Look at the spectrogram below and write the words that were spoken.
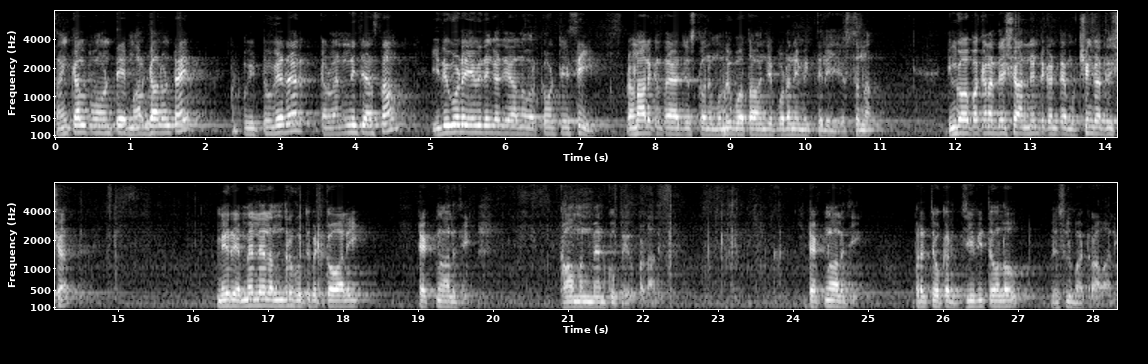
సంకల్పం ఉంటే మార్గాలు ఉంటాయి. వి టుగెదర్ ఇక్కడ అన్నీ చేస్తాం. ఇది కూడా ఏ విధంగా చేయాలని వర్కౌట్ చేసి ప్రణాళికలు తయారు చేసుకొని ముందుకు పోతామని చెప్పి కూడా నేను మీకు తెలియజేస్తున్నా. ఇంకో పక్కన దిశ అన్నింటికంటే ముఖ్యంగా దిశ. మీరు ఎమ్మెల్యేలు అందరూ గుర్తుపెట్టుకోవాలి టెక్నాలజీ కామన్ మ్యాన్కు ఉపయోగపడాలి. టెక్నాలజీ ప్రతి ఒక్కరి జీవితంలో వెసులుబాటు రావాలి.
